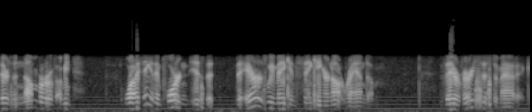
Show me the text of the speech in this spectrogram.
there's a number of. I mean, what I think is important is that the errors we make in thinking are not random. They are very systematic.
